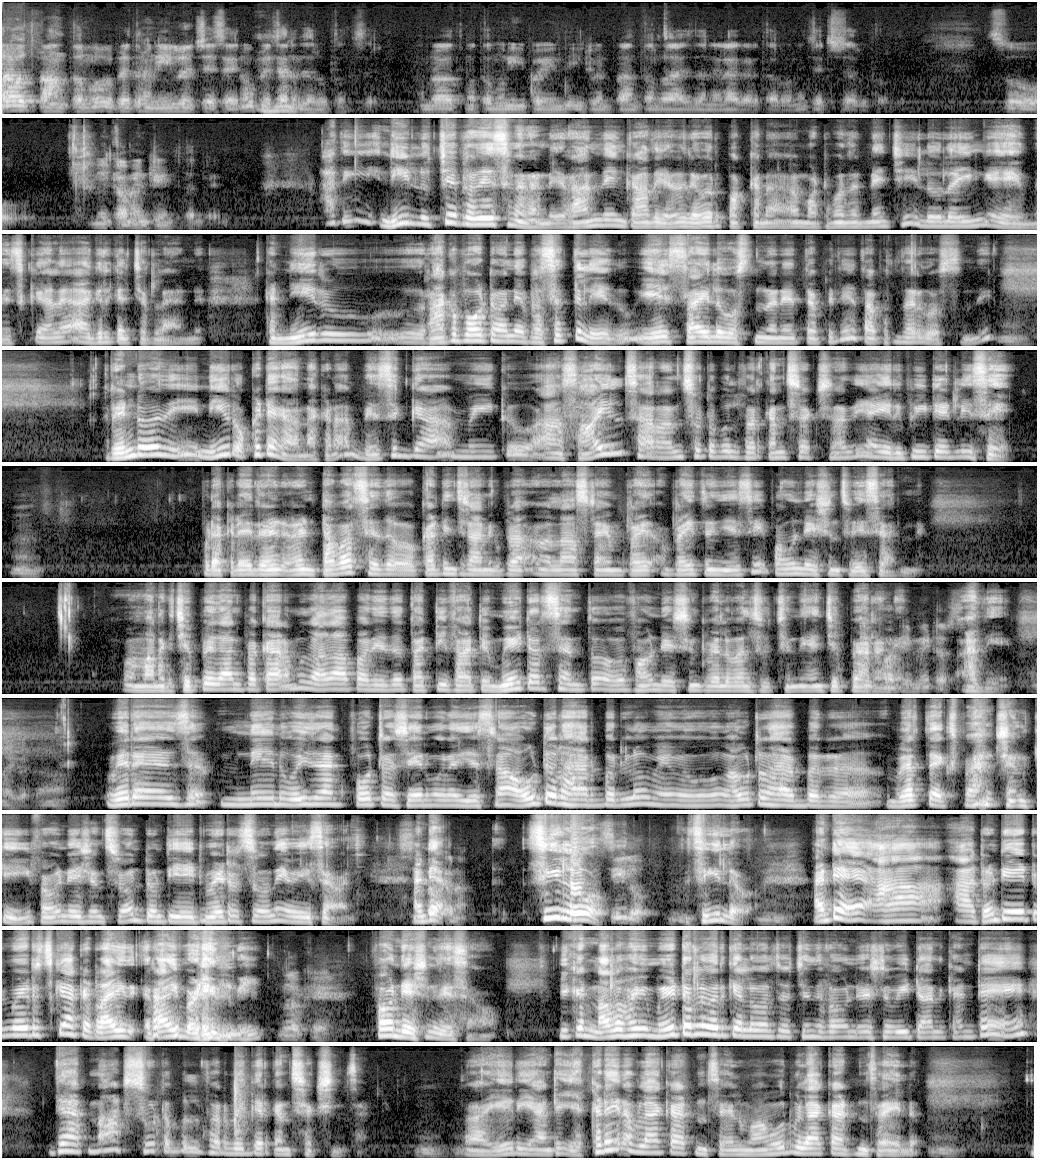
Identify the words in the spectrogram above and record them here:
అమరావతి ప్రాంతంలో విపరీతంగా నీళ్ళు వచ్చేసాయని ప్రచారం జరుగుతుంది సార్. అమరావతి మొత్తం మునిగిపోయింది. ఇటువంటి ప్రాంతంలో రాజధాని ఎలా కడతారు అని చర్చ జరుగుతుంది. సో మీ కమెంట్ ఏంటి దానిపైన అది నీళ్ళు వచ్చే ప్రదేశమేనండి. రాందేం కాదు కదా రివర్ పక్కన మొట్టమొదటి నుంచి లో లయింగ్ బేసిక్గా అగ్రికల్చర్ ల్యాండ్ కానీ నీరు రాకపోవటం అనే ప్రసక్తి లేదు. ఏ స్థాయిలో వస్తుంది అనేది తప్పితే తప్పనిసరిగా వస్తుంది. రెండోది నీరు ఒక్కటే కాదు అక్కడ. బేసిక్గా మీకు ఆ soils are unsuitable for construction అది ఐ రిపీటెడ్లీ సే. ఇప్పుడు అక్కడ రెండు రెండు టవర్స్ ఏదో కట్టించడానికి లాస్ట్ టైం ప్రయత్నం చేసి ఫౌండేషన్స్ వేశారండి మనకి చెప్పేదాని ప్రకారం దాదాపు అది ఏదో థర్టీ ఫార్టీ మీటర్స్ ఎంతో ఫౌండేషన్కి వెళ్ళవలసి వచ్చింది అని చెప్పారండి. 40 meters. అది. వేరే నేను వైజాగ్ పోర్ట్ చైర్మన్ చేసిన అవుటర్ హార్బర్లో మేము అవుటర్ హార్బర్ బెర్త్ ఎక్స్పాన్షన్కి ఫౌండేషన్ స్టోన్ ట్వంటీ ఎయిట్ మీటర్స్లోనే వేసామండి. అంటే. సీలో. సీలో. అంటే ఆ- ట్వంటీ ఎయిట్ మీటర్స్కి అక్కడ రాయి రాయి పడింది. ఫౌండేషన్ వేసాము. ఇక్కడ నలభై మీటర్ల వరకు వెళ్ళవలసి వచ్చింది foundation వేయటానికంటే they are not suitable for bigger constructions అండి. ఏరియా అంటే ఎక్కడైనా బ్లాక్ కాటన్ సైల్ మా ఊరు బ్లాక్ కాటన్ సైల్.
